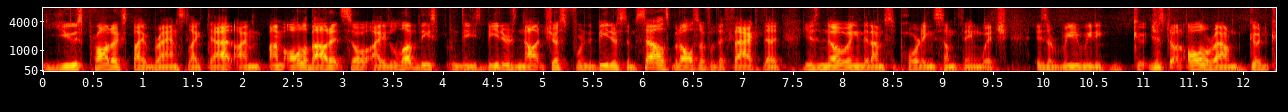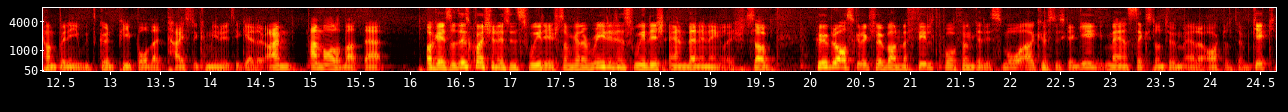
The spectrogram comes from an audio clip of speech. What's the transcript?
use products by brands like that, I'm I'm all about it. So I love these these beaters not just for the beaters themselves, but also for the fact that just knowing that I'm supporting something which is a really, really good, just an all around good company with good people that ties the community together. I'm, I'm all about that. Okay, so this question is in Swedish, so I'm gonna read it in Swedish and then in English. So Hur bra skulle klubban med filt på små akustiska gig med en 16 tum eller 18 tum kick?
